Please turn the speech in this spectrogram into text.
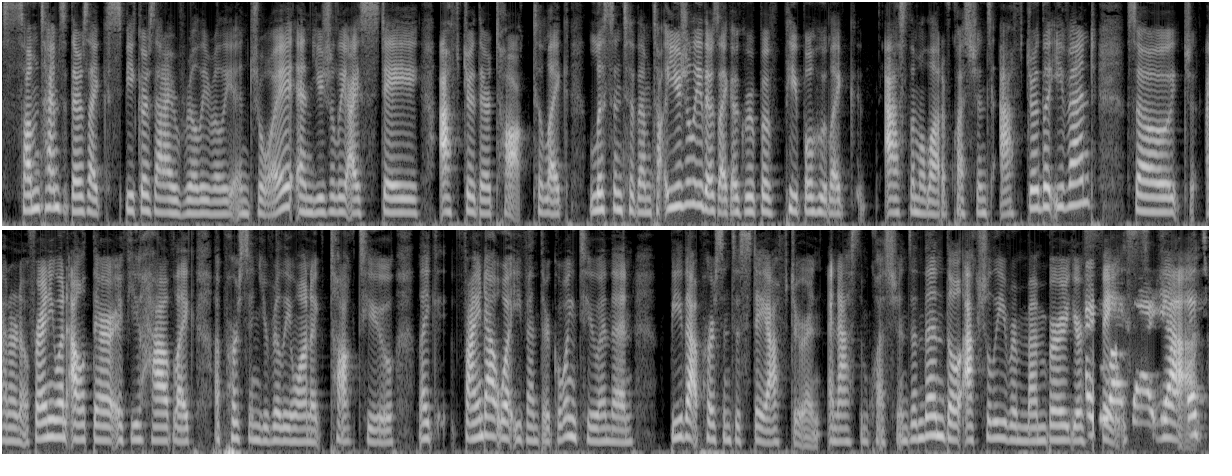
sometimes there's like speakers that I really really enjoy and usually I stay after their talk to like listen to them talk. Usually there's like a group of people who like ask them a lot of questions after the event. So I don't know, for anyone out there if you have like a person you really want to talk to, like find out what event they're going to and then be that person to stay after and, and ask them questions and then they'll actually remember your I face yeah. yeah. that's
